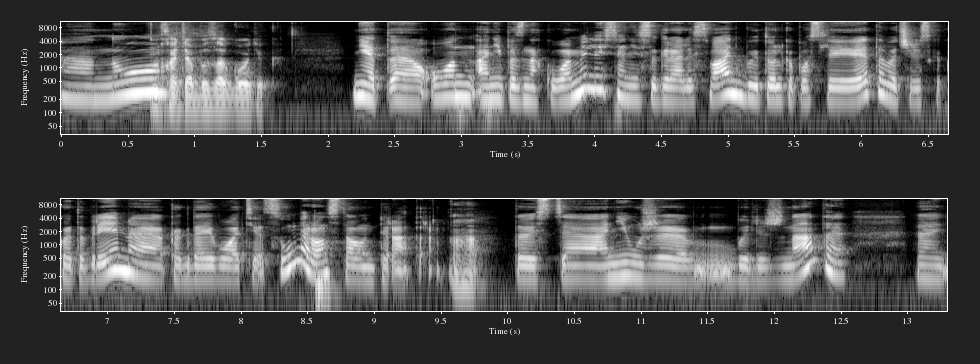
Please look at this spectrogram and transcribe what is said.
а, но... Ну, хотя бы за годик. Нет, э, он, они познакомились, они сыграли свадьбу, и только после этого, через какое-то время, когда его отец умер, он стал императором. Ага. То есть э, они уже были женаты. Э,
